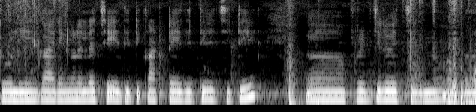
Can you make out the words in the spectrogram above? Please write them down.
തൊലിയും കാര്യങ്ങളെല്ലാം ചെയ്തിട്ട് കട്ട് ചെയ്തിട്ട് വെച്ചിട്ട് ഫ്രിഡ്ജിൽ വെച്ചിരുന്നു. അപ്പോൾ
